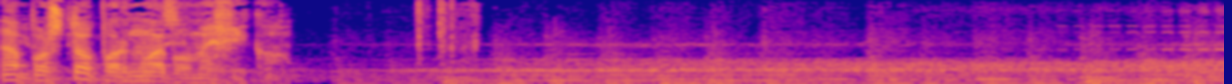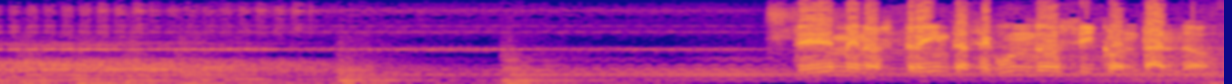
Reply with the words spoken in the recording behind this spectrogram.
Apostó por Nuevo México. T menos 30 segundos y contando.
